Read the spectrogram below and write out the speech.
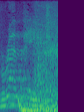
Rampage.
